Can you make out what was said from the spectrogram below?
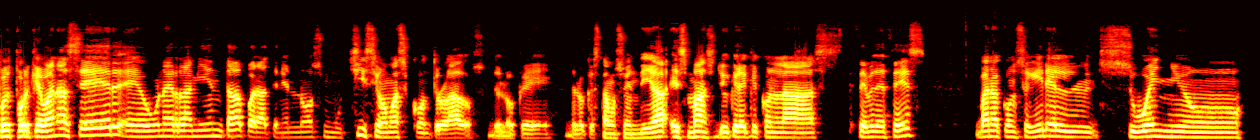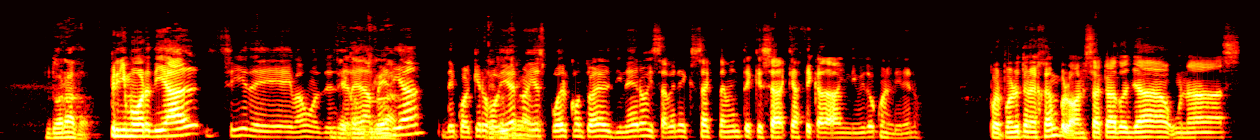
Pues porque van a ser eh, una herramienta para tenernos muchísimo más controlados de lo, que, de lo que estamos hoy en día. Es más, yo creo que con las CBDCs van a conseguir el sueño Dorado. Primordial, sí, de, vamos, desde la Edad Media, de cualquier gobierno, y es poder controlar el dinero y saber exactamente qué, qué hace cada individuo con el dinero. Por ponerte un ejemplo, han sacado ya unas.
